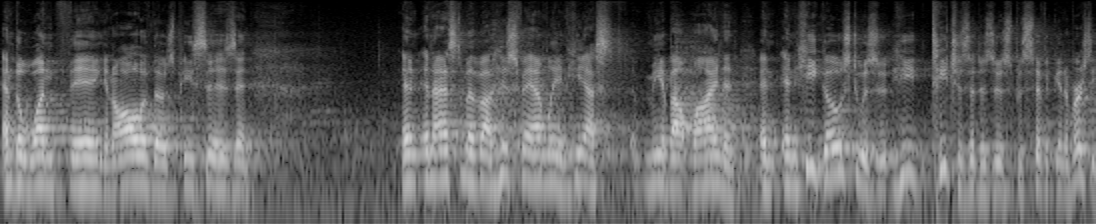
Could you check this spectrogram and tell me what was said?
and the one thing and all of those pieces. And, and, and I asked him about his family, and he asked me about mine. And, and, and he goes to, Azusa, he teaches at Azusa Pacific University.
